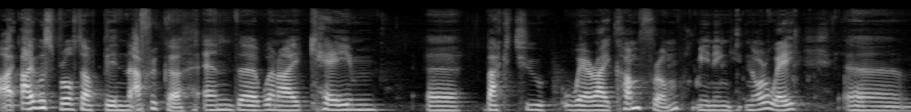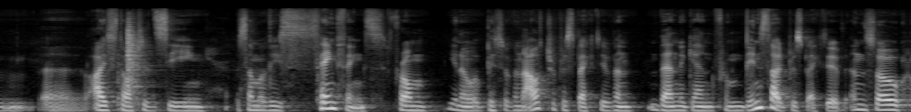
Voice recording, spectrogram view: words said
I, I, was brought up in Africa, and uh, when I came uh, back to where I come from, meaning Norway, um, uh, I started seeing some of these same things from you know a bit of an outer perspective, and then again from the inside perspective, and so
